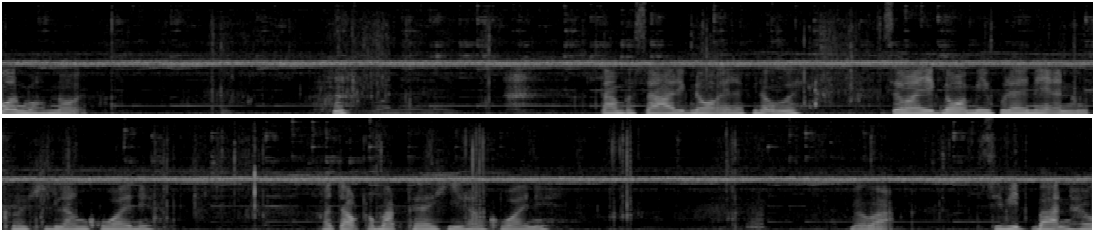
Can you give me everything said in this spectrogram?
ม่วนบอยหัวนั่นเลยตามภาษาเด็กน้อยนะพี่น้องเอ้ยสมัยเด็กน้อยมีผู้ใดเนี่ยอันเคยขี่หลังควายเนี่ยเขาเจาะกระหมักแท้ขี่หลังควายเนี่ยแบบว่าชีวิตบ้านเฮา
